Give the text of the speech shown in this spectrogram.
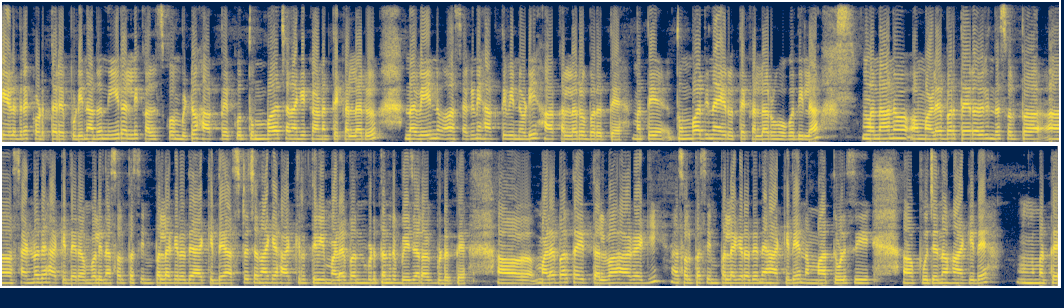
ಕೇಳಿದ್ರೆ ಕೊಡ್ತಾರೆ ಪುಡಿನ. ಅದು ನೀರಲ್ಲಿ ಕಲ್ಸ್ಕೊಂಡ್ಬಿಟ್ಟು ಹಾಕ್ಬೇಕು. ತುಂಬಾ ಚೆನ್ನಾಗಿ ಕಾಣುತ್ತೆ ಕಲ್ಲರು ನಾವೇನು ಸಗಣಿ ಹಾಕ್ತಿವಿ ನೋಡಿ, ಆ ಕಲ್ಲರು ಬರುತ್ತೆ. ಮತ್ತೆ ತುಂಬಾ ದಿನ ಇರುತ್ತೆ ಕಲ್ಲರು ಹೋಗೋದಿಲ್ಲ. ನಾನು ಮಳೆ ಬರ್ತಾ ಇರೋದ್ರಿಂದ ಸ್ವಲ್ಪ ಸಣ್ಣದೇ ಹಾಕಿದ್ದೆ ರಂಗೋಲಿನ. ಸ್ವಲ್ಪ ಸಿಂಪಲ್ ಆಗಿರೋದೇ ಹಾಕಿದ್ದೆ. ಅಷ್ಟು ಚೆನ್ನಾಗಿ ಹಾಕಿರ್ತೀವಿ. ಮಳೆ ಬಂದ್ಬಿಡುತ್ತಂದ್ರೆ ಬೇಜಾರಾಗ್ಬಿಡುತ್ತೆ. ಮಳೆ ಬರ್ತಾ ಇತ್ತಲ್ವಾ? ಹಾಗಾಗಿ ಸ್ವಲ್ಪ ಸಿಂಪಲ್ ಆಗಿರೋದೇನೆ ಹಾಕಿದೆ. ನಮ್ಮ ತುಳಸಿ ಪೂಜೆನೂ ಆಗಿದೆ ಮತ್ತೆ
